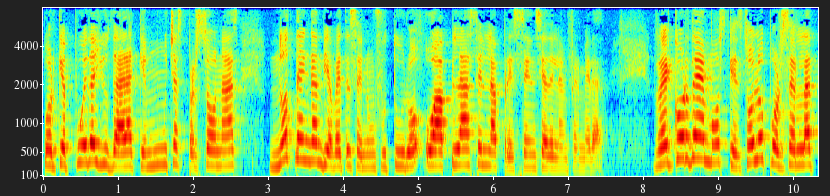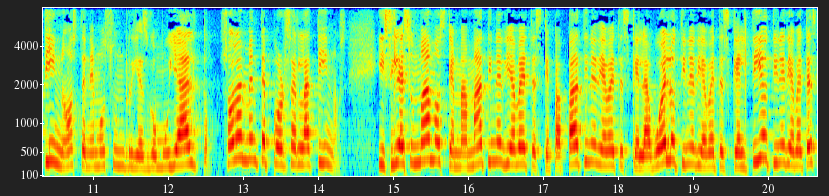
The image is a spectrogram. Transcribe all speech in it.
porque puede ayudar a que muchas personas no tengan diabetes en un futuro o aplacen la presencia de la enfermedad. Recordemos que solo por ser latinos tenemos un riesgo muy alto, solamente por ser latinos. Y si le sumamos que mamá tiene diabetes, que papá tiene diabetes, que el abuelo tiene diabetes, que el tío tiene diabetes,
